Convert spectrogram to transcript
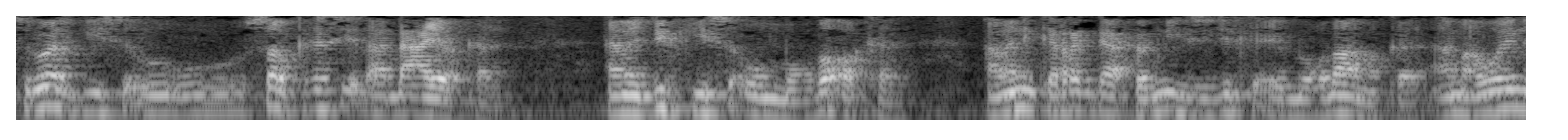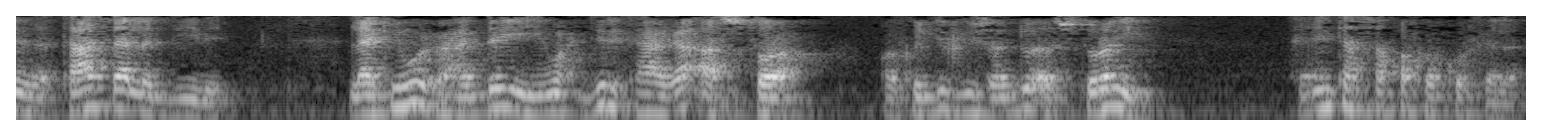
surwaalkiisa uu salka ka sii dhaadhacay oo kale ama jirkiisa uu muuqdo oo kale ama ninka raggaa xubnihiisa jirka ay muuqdaan oo kale ama haweeneyda taasaa la diiday. Laakiin wuxuu haddan yihiin wax jirkaaga astura qofka jirkiisu hadduu asturan yihiin intaasaa qofka ku filan.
